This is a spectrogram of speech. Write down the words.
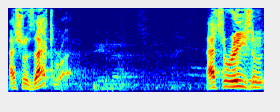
That's exactly right. That's the reason,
